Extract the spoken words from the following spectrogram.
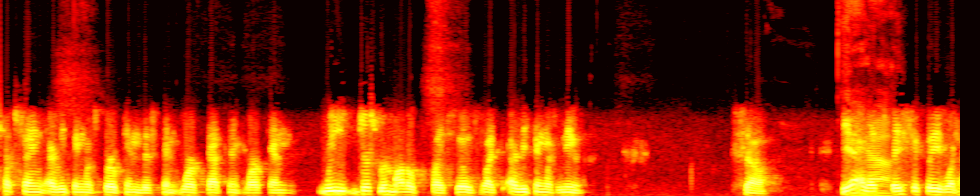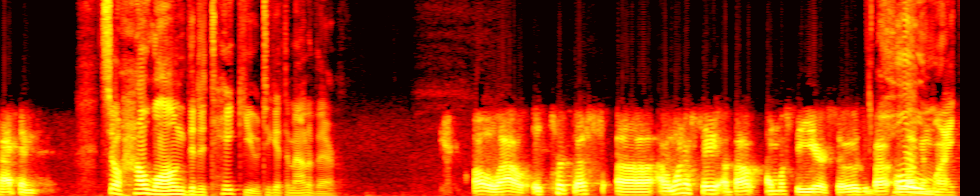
kept saying everything was broken, this didn't work, that didn't work. And we just remodeled the place. So it was like everything was new. So, yeah, yeah. that's basically what happened. So, how long did it take you to get them out of there? Oh wow! It took us, uh, I want to say, about almost a year. So it was about. Oh my months.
